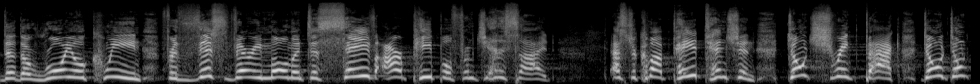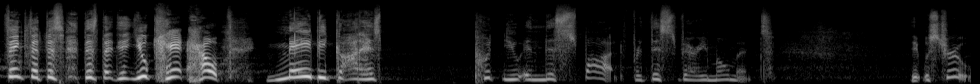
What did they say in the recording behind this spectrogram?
the, the, royal queen for this very moment to save our people from genocide. Esther, come on, pay attention. Don't shrink back. Don't, don't think that this, this that you can't help. Maybe God has put you in this spot for this very moment. It was true.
